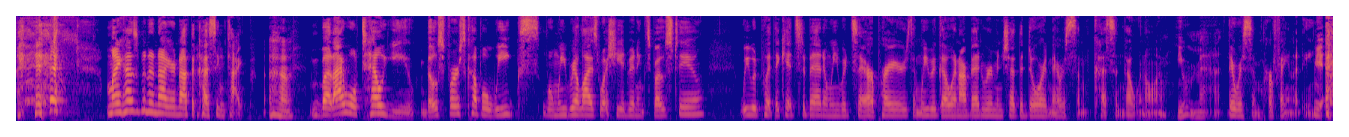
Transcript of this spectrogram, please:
my husband and I are not the cussing type. Uh-huh. But I will tell you, those first couple weeks when we realized what she had been exposed to, we would put the kids to bed and we would say our prayers and we would go in our bedroom and shut the door and there was some cussing going on. You were mad. There was some profanity. Yeah.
